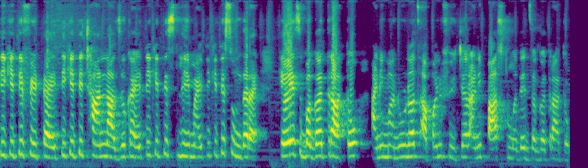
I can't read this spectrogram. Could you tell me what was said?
ती किती फिट आहे ती किती छान नाजूक आहे ती किती स्लिम आहे ती किती सुंदर आहे. हेच बघत राहतो आणि म्हणूनच आपण फ्युचर आणि पास्ट मध्ये जगत राहतो.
